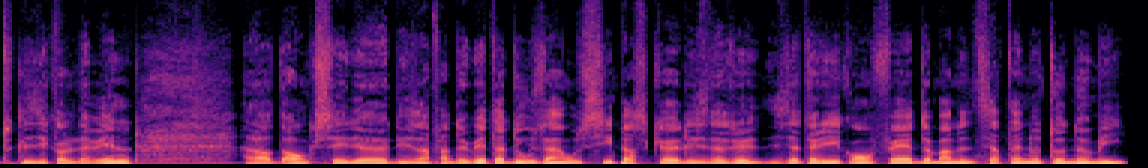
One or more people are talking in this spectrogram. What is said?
toutes les écoles de la ville. Alors donc, c'est des enfants de 8 à 12 ans aussi parce que les, ateliers qu'on fait demandent une certaine autonomie.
